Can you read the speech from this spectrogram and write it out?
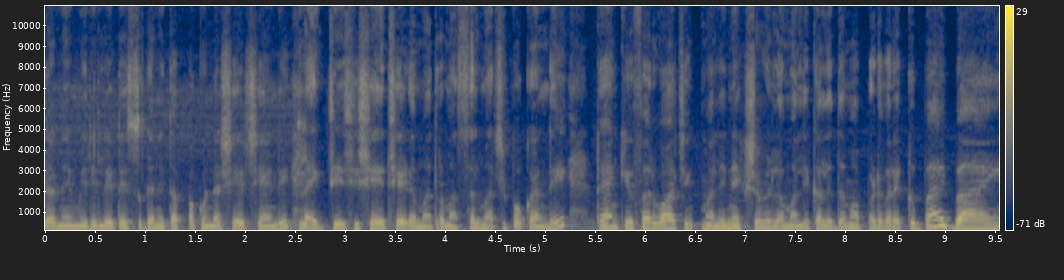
కానీ మీ రిలేటివ్స్ కానీ తప్పకుండా షేర్ చేయండి. లైక్ చేసి షేర్ చేయడం మాత్రం అస్సలు మర్చిపోకండి. Thank you for watching. మళ్ళీ నెక్స్ట్ వీడియోలో మళ్ళీ కలుద్దాం. అప్పటి వరకు బాయ్ బాయ్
